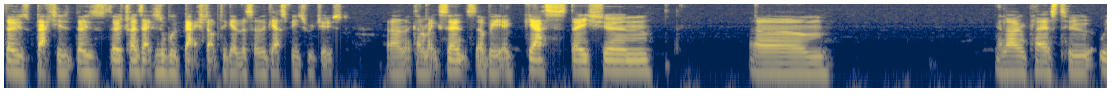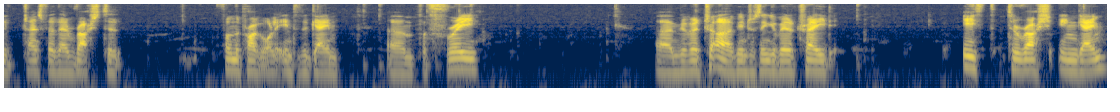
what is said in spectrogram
those batches, those those transactions will be batched up together, so the gas fee's reduced. Uh, that kind of makes sense. There'll be a gas station, um, allowing players to transfer their rush to from the private wallet into the game um, for free. Um, you'll be able to, oh, interesting. You'll be able to trade ETH to Rush in game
